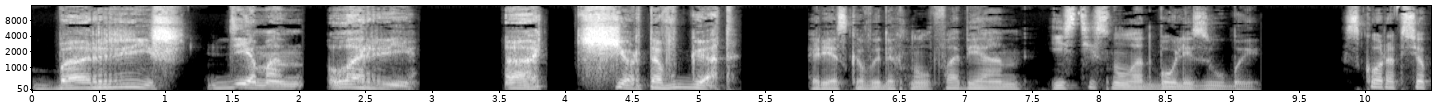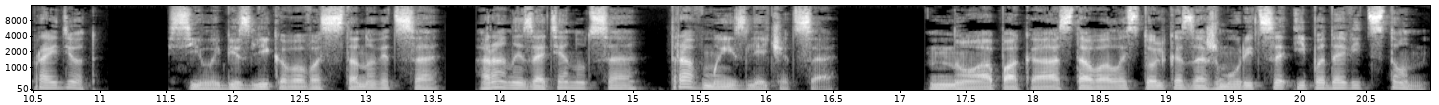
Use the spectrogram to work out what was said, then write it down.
«Бариш, демон, Ларри! А, чертов гад!» Резко выдохнул Фабиан и стиснул от боли зубы. Скоро все пройдет. Силы Безликого восстановятся, раны затянутся, травмы излечатся. Ну а пока оставалось только зажмуриться и подавить стон.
